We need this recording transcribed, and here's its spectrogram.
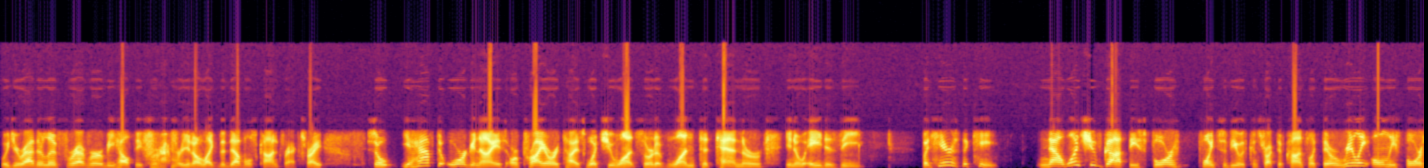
would you rather live forever or be healthy forever? You know, like the devil's contracts, right? So you have to organize or prioritize what you want, sort of one to ten, or you know, A to Z. But here's the key. Now, once you've got these four points of view with constructive conflict, there are really only four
